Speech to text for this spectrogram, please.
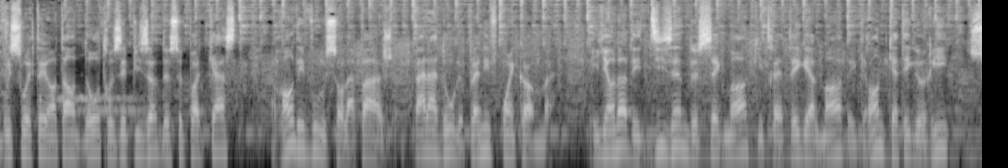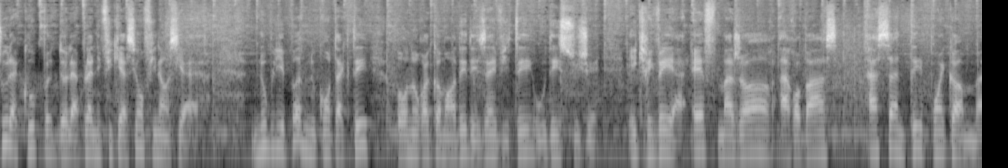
Vous souhaitez entendre d'autres épisodes de ce podcast? Rendez-vous sur la page baladoleplanif.com. Il y en a des dizaines de segments qui traitent également des grandes catégories sous la coupe de la planification financière. N'oubliez pas de nous contacter pour nous recommander des invités ou des sujets. Écrivez à fmajor.assante.com.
